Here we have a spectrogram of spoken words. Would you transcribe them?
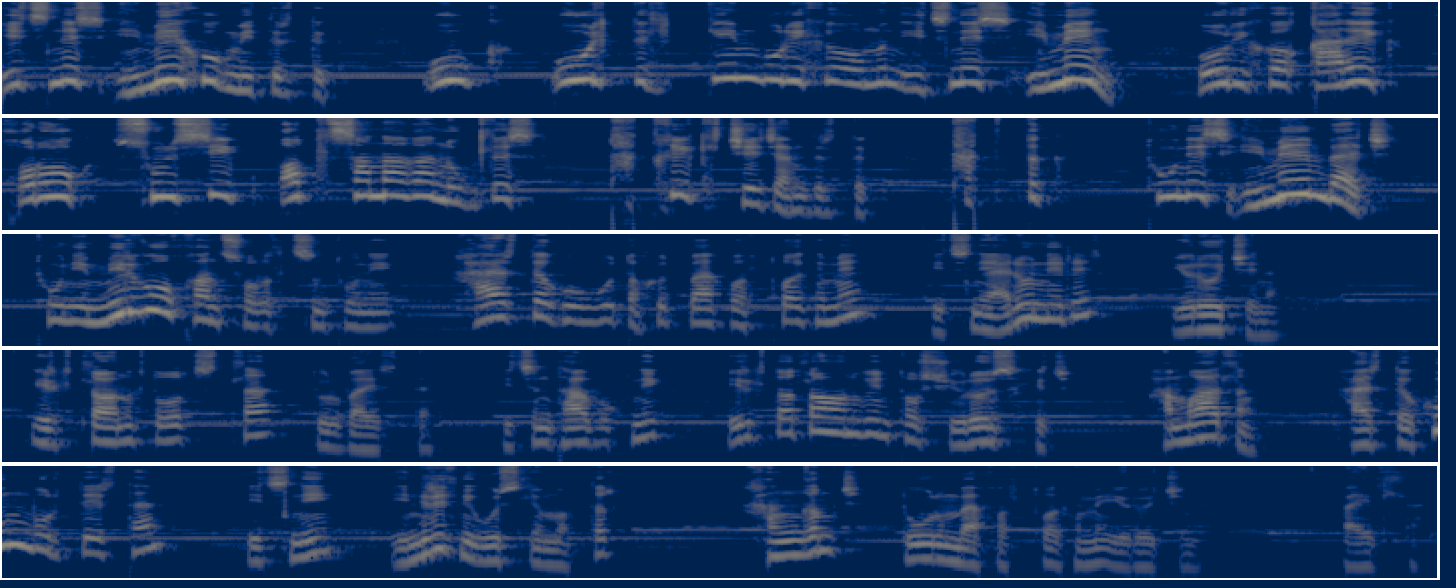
эзнээс эмээхүүг мэдэрдэг үг үйлдэл гин бүрийнхээ өмнө эзнээс эмээн өөрийнхөө гарыг хурууг сүнсийг бодол санаагаа нүглээс татахыг хичээж амьдэрдэг татдаг түүнээс эмээн байж түүний мэрэгэн ухаанд суралцсан түүний хайртай хөвгүүд охид байх болтугай хэмээн эзний ариун нэрээр өрөөж байна. Эх 7 хоногт уулзтлаа дүр баяртай. Эзэн та бүхнийг эх 7 хоногийн турш өрөөсгөж хамгаалan хайртай хүн бүр дээр тань эзний инрэл нэгүслийн мотор хангамж дүүрэн байх болтугай хэмээн өрөөж байна. Баярлалаа.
